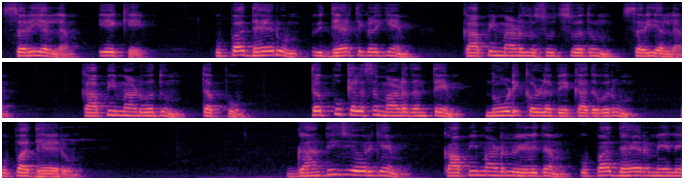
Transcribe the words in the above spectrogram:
ಸರಿಯಲ್ಲ. ಏಕೆ? ಉಪಾಧ್ಯಾಯರು ವಿದ್ಯಾರ್ಥಿಗಳಿಗೆ ಕಾಪಿ ಮಾಡಲು ಸೂಚಿಸುವುದು ಸರಿಯಲ್ಲ. ಕಾಪಿ ಮಾಡುವುದು ತಪ್ಪು. ತಪ್ಪು ಕೆಲಸ ಮಾಡದಂತೆ ನೋಡಿಕೊಳ್ಳಬೇಕಾದವರು ಉಪಾಧ್ಯಾಯರು. ಗಾಂಧೀಜಿಯವರಿಗೆ ಕಾಪಿ ಮಾಡಲು ಹೇಳಿದ ಉಪಾಧ್ಯಾಯರ ಮೇಲೆ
